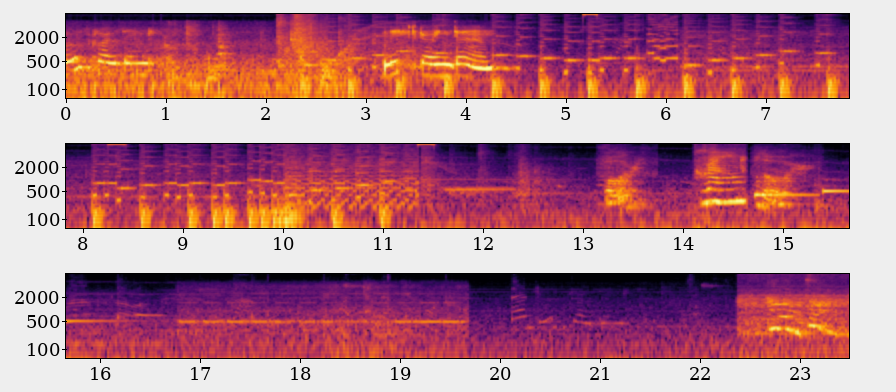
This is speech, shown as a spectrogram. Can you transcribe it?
Doors closing. Lift going down. Fourth. Ground floor. Going down.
